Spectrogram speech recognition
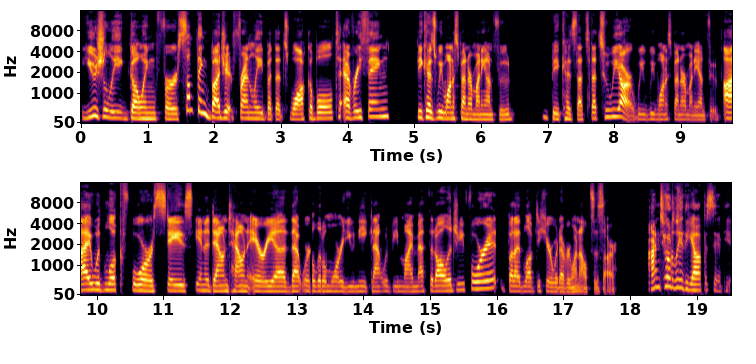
usually going for something budget friendly, but that's walkable to everything because we want to spend our money on food because that's that's who we are. We we want to spend our money on food. I would look for stays in a downtown area that were a little more unique. That would be my methodology for it, but I'd love to hear what everyone else's are. I'm totally the opposite of you.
